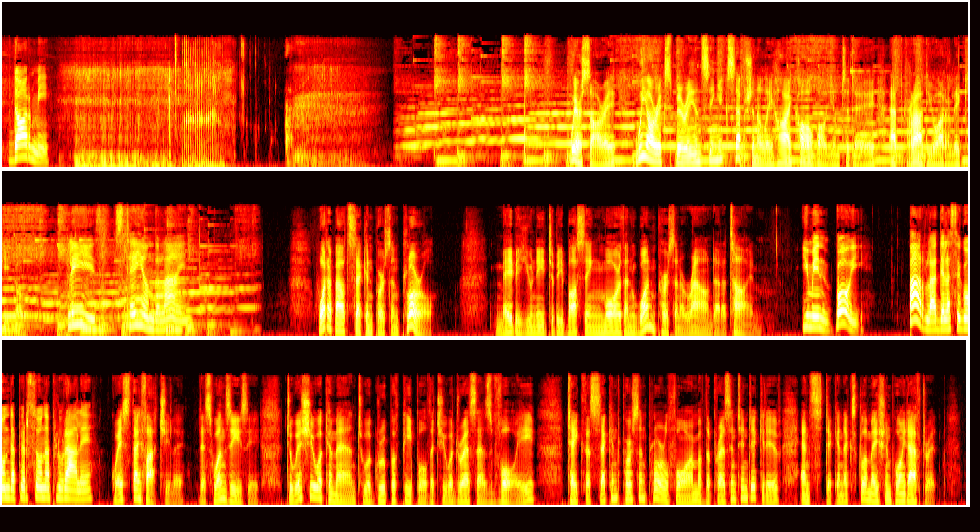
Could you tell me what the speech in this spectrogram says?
Dormi. We're sorry, we are experiencing exceptionally high call volume today at Radio Arlecchino. Please stay on the line. What about second person plural? Maybe you need to be bossing more than one person around at a time. You mean voi? Parla della seconda persona plurale. Questa è facile. This one's easy. To issue a command to a group of people that you address as voi, take the second person plural form of the present indicative and stick an exclamation point after it.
